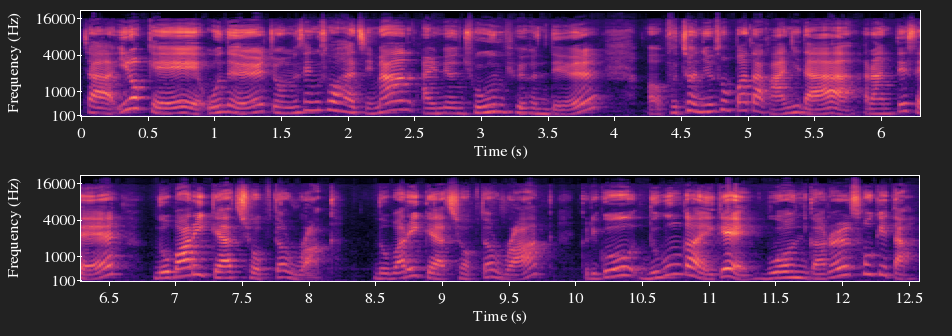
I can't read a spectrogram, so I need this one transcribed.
자, 이렇게 오늘 좀 생소하지만 알면 좋은 표현들, 어, 부처님 손바닥 아니다 라는 뜻의 nobody gets off the rock, nobody gets off the rock, 그리고 누군가에게 무언가를 속이다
